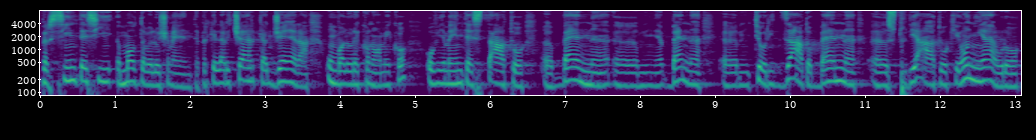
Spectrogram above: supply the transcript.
per sintesi molto velocemente, perché la ricerca genera un valore economico, ovviamente è stato eh, ben, eh, ben eh, teorizzato, ben eh, studiato che ogni euro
